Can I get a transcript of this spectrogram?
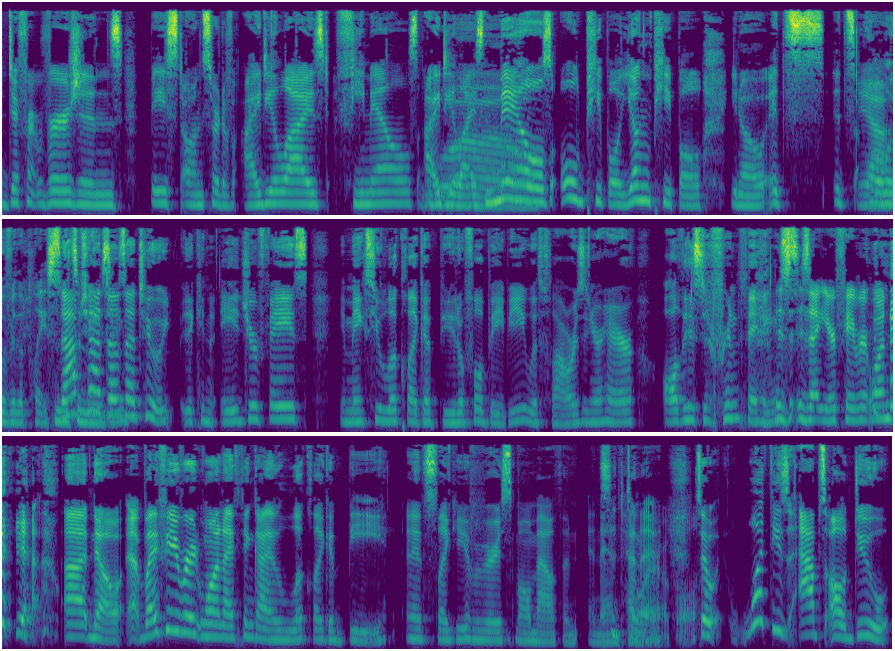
different versions based on sort of idealized females, Whoa. idealized males, old people, young people. You know, it's it's yeah. all over the place. Snapchat does that too. It can age your face. It makes you look like a beautiful baby with flowers in your hair. All these different things. Is is that your favorite one? yeah. Uh, no, uh, my favorite one. I think I look like a bee, and it's like you have a very small mouth and, and antenna. Adorable. So what these apps all do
